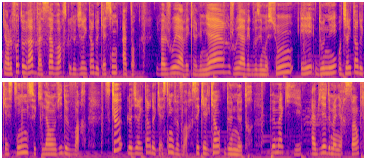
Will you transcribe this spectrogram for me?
Car le photographe va savoir ce que le directeur de casting attend. Il va jouer avec la lumière, jouer avec vos émotions et donner au directeur de casting ce qu'il a envie de voir. Ce que le directeur de casting veut voir, c'est quelqu'un de neutre, peu maquillé, habillé de manière simple,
